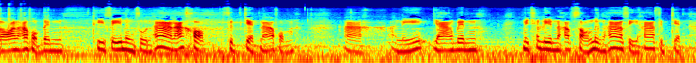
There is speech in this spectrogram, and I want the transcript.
ล้อนะครับผมเป็น TC 105นะขอบ 17 นะครับผม อ่า อันนี้ยางเป็นมิชลินนะครับ 215 457นะ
